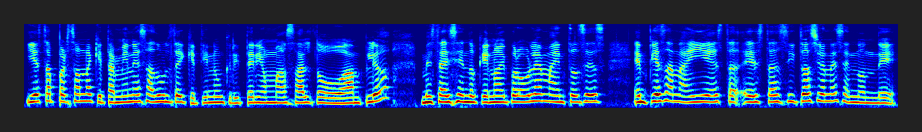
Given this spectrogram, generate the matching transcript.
y esta persona que también es adulta y que tiene un criterio más alto o amplio, me está diciendo que no hay problema. Entonces empiezan ahí esta, estas situaciones en donde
